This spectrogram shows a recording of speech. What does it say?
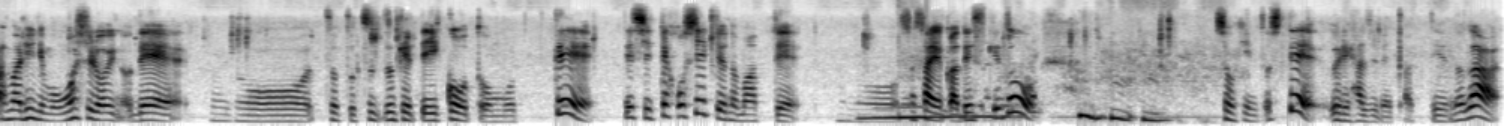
あまりにも面白いので、あのちょっと続けていこうと思ってで知ってほしいっていうのもあって、あのささやかですけどうんうん。商品として売り始めたっていうのが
